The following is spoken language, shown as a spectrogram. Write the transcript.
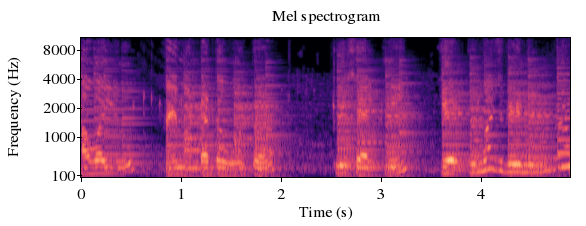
How are you? I am under the water. Please help me. Here too much wind.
